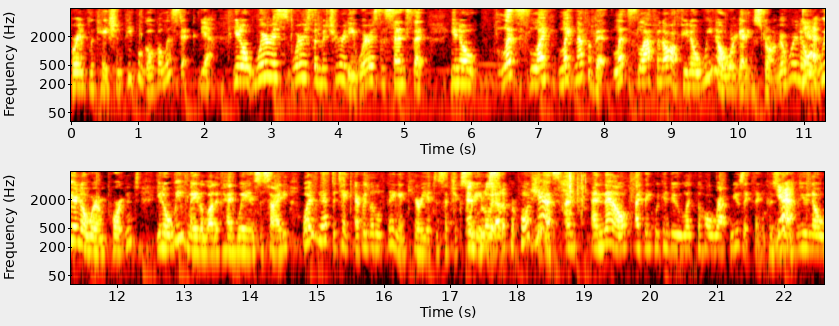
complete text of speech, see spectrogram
or implication, people go ballistic. Yeah. You know, where is where is the maturity? Where is the sense that, you know, let's light, lighten up a bit. Let's laugh it off. You know, we know we're getting stronger. We know yeah. we're important. You know, we've made a lot of headway in society. Why do we have to take every little thing and carry it to such extremes? And blow it out of proportion. Yes, and and now I think we can do like the whole rap music thing because yeah. you, you know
